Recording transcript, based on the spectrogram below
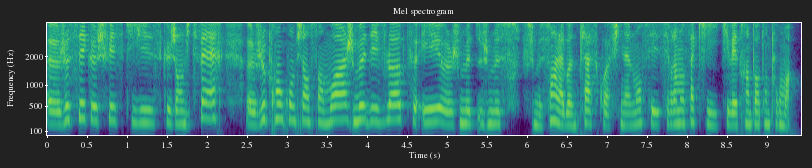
je sais que je fais ce, qui, ce que j'ai envie de faire, je prends confiance en moi, je me développe et je, me, je, me, je me sens à la bonne place quoi. Finalement, c'est vraiment ça qui, qui va être important pour moi.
